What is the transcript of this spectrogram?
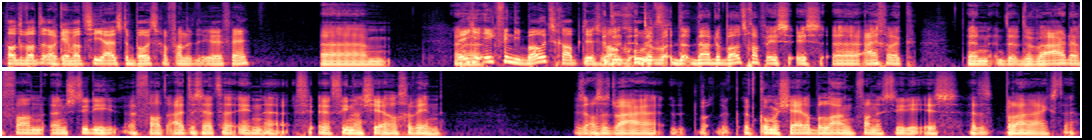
Wat, wat, Oké, wat zie jij als de boodschap van het UWV? ehm, Weet je, eh, ik vind die boodschap dus wel goed. de- de- nou, de boodschap is, is eh, eigenlijk een, de, de waarde van een studie eh, valt uit te zetten in fi- financieel gewin. Dus als het ware, het- het commerciële belang van een studie is het belangrijkste.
